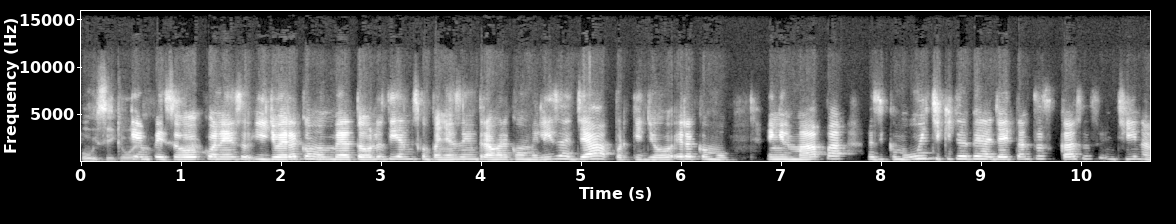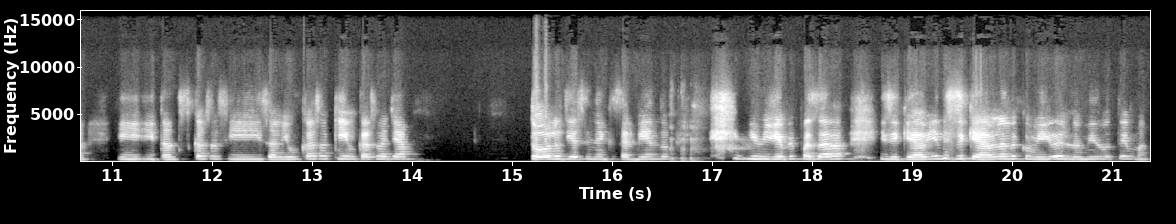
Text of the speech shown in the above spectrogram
Uy, sí, qué bueno. Que empezó con eso. Y yo era como, vea, todos los días mis compañeros en el trabajo era como, Melissa, ya, porque yo era como en el mapa, así como, uy, chiquitas, vea, ya hay tantos casos en China y, y tantos casos y salió un caso aquí, un caso allá todos los días tenía que estar viendo y mi jefe pasaba y se quedaba viendo y se quedaba hablando conmigo del mismo tema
